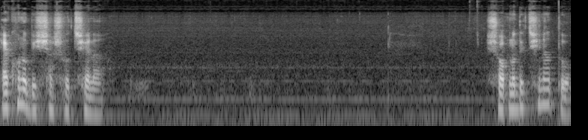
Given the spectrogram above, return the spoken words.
এখনও বিশ্বাস হচ্ছে না। স্বপ্ন দেখছি না তো।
